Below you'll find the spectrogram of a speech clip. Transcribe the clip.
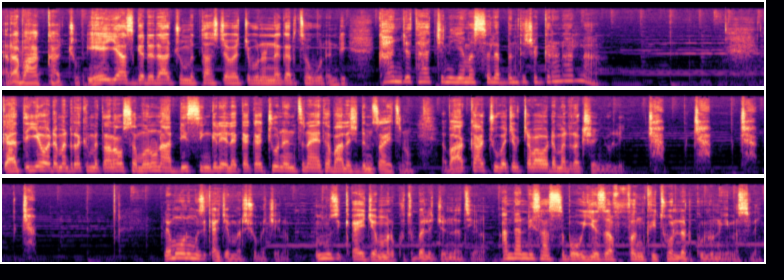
ኧረ እባካችሁ ይሄ እያስገደዳችሁ የምታስጨበጭቡንን ነገር ተውን እንዴ! ከአንጀታችን እየመሰለብን ተቸግረናላ። ቀጥዬ ወደ መድረክ የምጠራው ሰሞኑን አዲስ single የለቀቀችውን እንትና የተባለች ድምፃዊት ነው። እባካችሁ በጭብጨባ ወደ መድረክ ሸኙልኝ። ቻፕ። ለመሆኑ ሙዚቃ የጀመርሽው መቼ ነው? ሙዚቃ የጀመርኩት በልጅነቴ ነው። አንዳንዴ ሳስበው እየዘፈንኩ የተወለድኩ ሁሉ ነው ይመስለኝ።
